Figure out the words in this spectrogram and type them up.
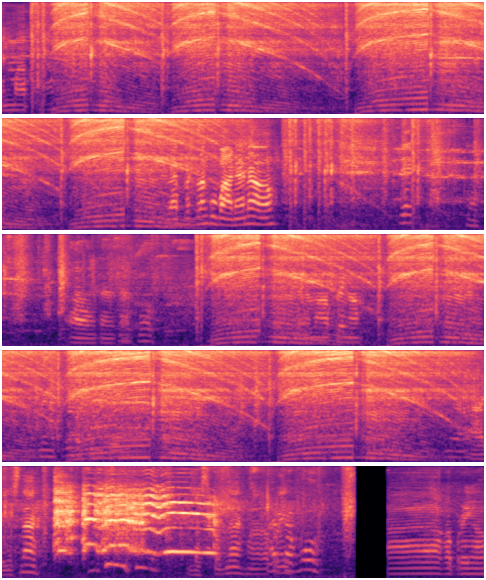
Yan mga pa. Labas lang gumana na oh. Ah, tara tara. Yan mga pre no. Ayos na. Bastard na mga kapre. Mga kapre no,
